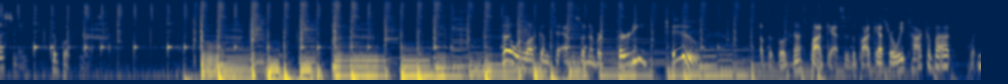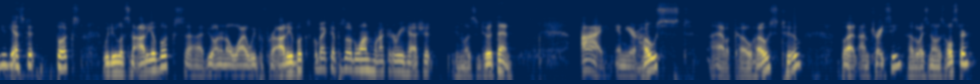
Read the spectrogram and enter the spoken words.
listening to Book Nuts. Hello and welcome to episode number 32 of the Book Nuts podcast. This is the podcast where we talk about what you guessed it, books. We do listen to audiobooks. Uh, if you want to know why we prefer audiobooks, go back to episode one. We're not going to rehash it. You can listen to it then. I am your host. I have a co host too, but I'm Tracy, otherwise known as Holster.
